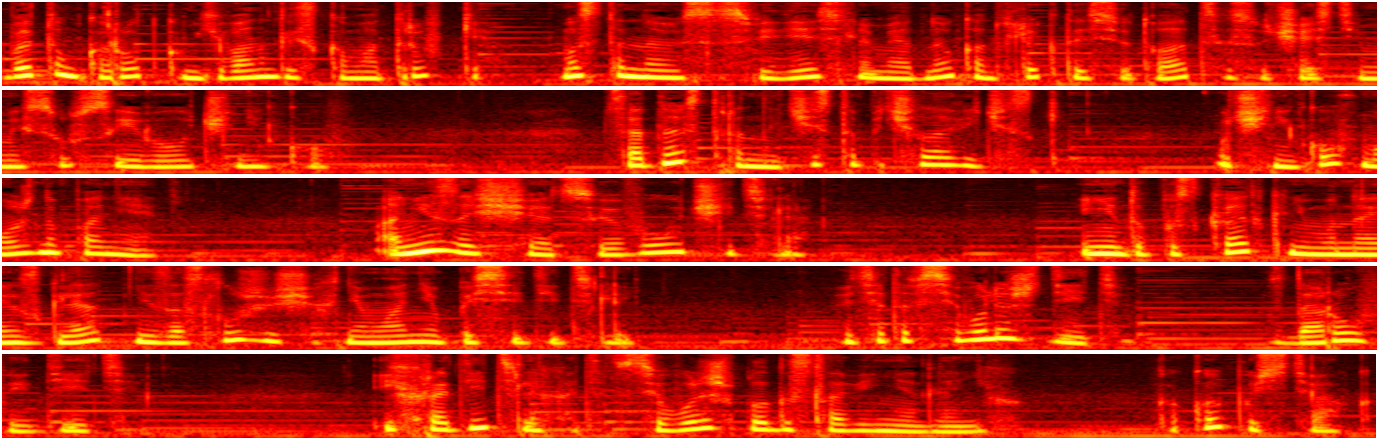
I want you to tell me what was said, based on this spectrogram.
В этом коротком евангельском отрывке мы становимся свидетелями одной конфликтной ситуации с участием Иисуса и его учеников. С одной стороны, чисто по-человечески. Учеников можно понять. Они защищают своего учителя и не допускают к нему, на их взгляд, не заслуживающих внимания посетителей. Ведь это всего лишь дети, здоровые дети. Их родители хотят всего лишь благословения для них. Какой пустяк.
